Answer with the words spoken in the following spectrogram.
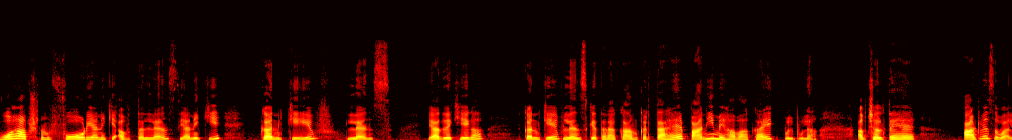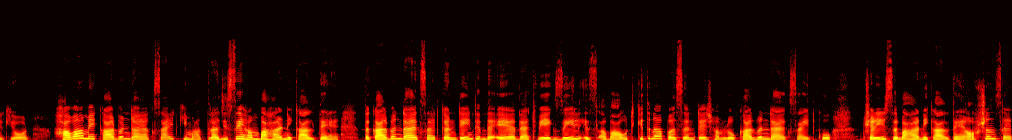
वो है ऑप्शन नंबर फोर, यानी कि अवतल लेंस, यानी कि कनकेव लेंस। याद रखिएगा, कनकेव लेंस के तरह काम करता है पानी में हवा का एक बुलबुला। अब चलते हैं आठवें सवाल की ओर। हवा में कार्बन डाइऑक्साइड की मात्रा जिसे हम बाहर निकालते हैं। The carbon dioxide content in the air that we exhale is about कितना परसेंटेज हम लोग कार्बन डाइऑक्साइड को शरीर से बाहर निकालते हैं। ऑप्शंस है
